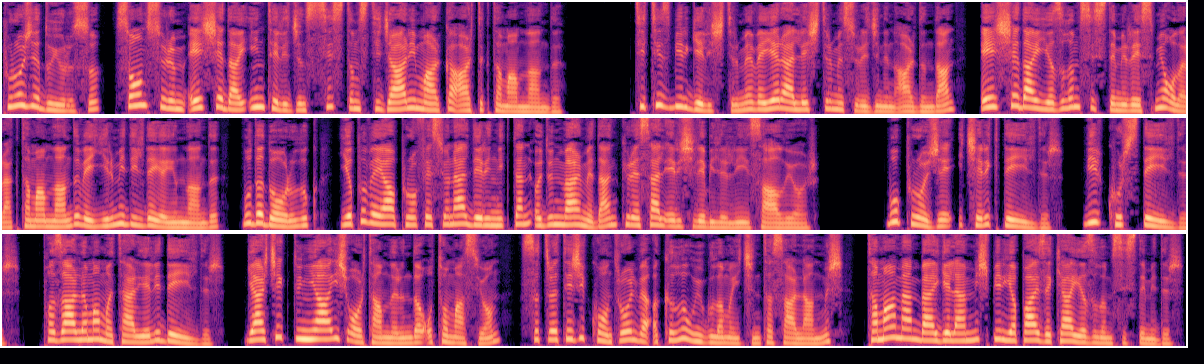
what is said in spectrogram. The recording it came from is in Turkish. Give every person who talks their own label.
Speaker 1: Proje duyurusu, son sürüm El Intelligence Systems ticari marka artık tamamlandı. Titiz bir geliştirme ve yerelleştirme sürecinin ardından, El yazılım sistemi resmi olarak tamamlandı ve 20 dilde yayınlandı. Bu da doğruluk, yapı veya profesyonel derinlikten ödün vermeden küresel erişilebilirliği sağlıyor. Bu proje içerik değildir. Bir kurs değildir. Pazarlama materyali değildir. Gerçek dünya iş ortamlarında otomasyon, stratejik kontrol ve akıllı uygulama için tasarlanmış, tamamen belgelenmiş bir yapay zeka yazılım sistemidir.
